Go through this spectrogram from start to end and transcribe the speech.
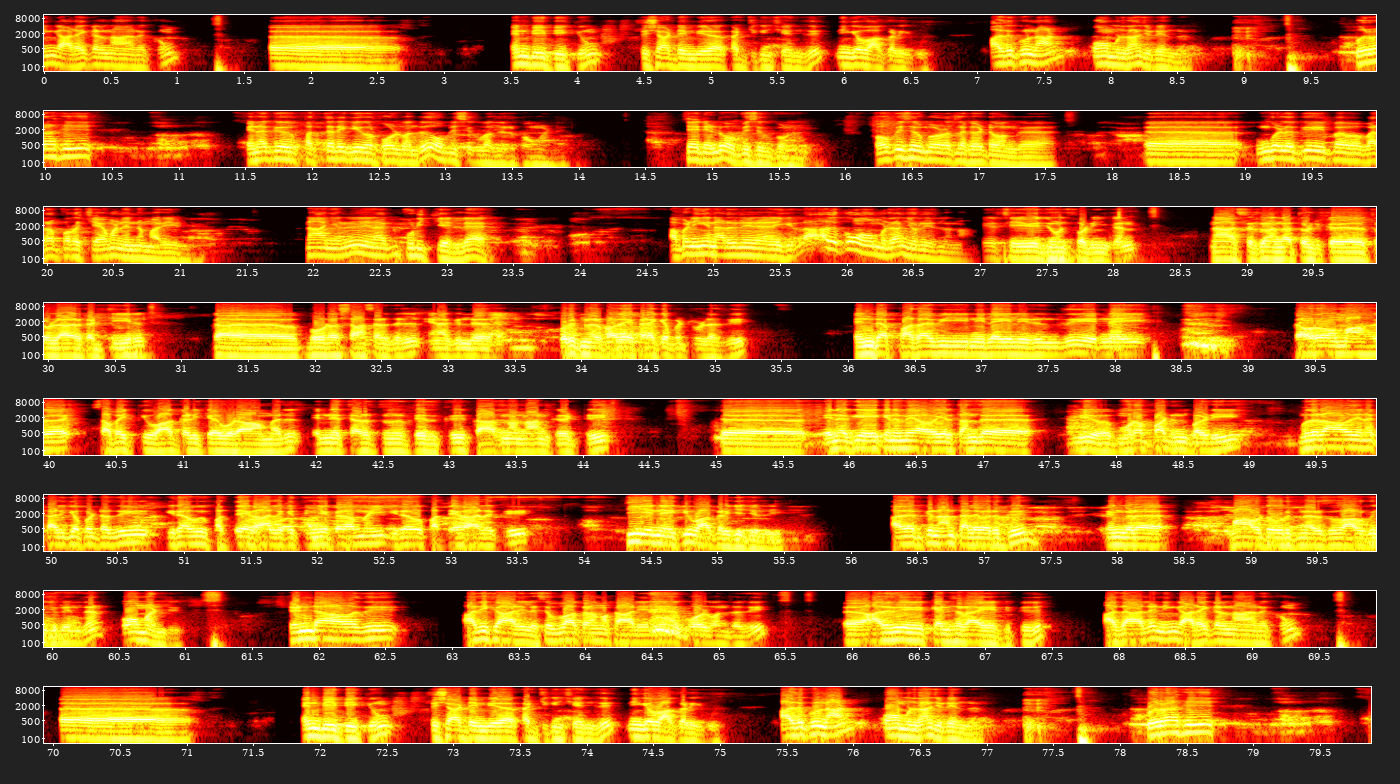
நீங்கள் அடைக்கல் இருக்கும். என்பிபிக்கும் ரிஷாட் எம்பி கட்சிக்கும் சேர்ந்து நீங்கள் வாக்களிக்கணும். அதுக்கும் நான் ஓம்னு தான் சொல்லியிருந்தேன் பிறகு எனக்கு பத்தரைக்கு ஒரு கோல் வந்து ஆஃபீஸுக்கு வந்துருப்போம் சரிண்டு ஆஃபீஸுக்கு போனேன் ஆஃபீஸுக்கு போகிற இடத்துல கேட்டவங்க உங்களுக்கு இப்போ வரப்போகிற சேமன் என்ன மாதிரி நான் சொன்னேன் எனக்கு பிடிக்கல அப்போ நீங்கள் நடுநிலை நினைக்கிறீங்களா? அதுக்கும் ஓம்பு தான் சொல்லியிருந்தேன் நான். சேவியர் ஜோன்ஸ் பொடிங்கன் நான் ஸ்ரீலங்கா தொழிற்க தொழிலாளர் கட்சியில் போனஸ் ஆசனத்தில் எனக்கு இந்த உறுப்பினர் பதவி கிடைக்கப்பட்டுள்ளது. எந்த பதவி நிலையில் இருந்து என்னை கௌரவமாக சபைக்கு வாக்களிக்க விடாமல் என்னை தடுத்து நிறுத்தியதற்கு காரணம் நான் கேட்டு எனக்கு ஏற்கனவே அவையில் தந்த வி- முறைப்பாட்டின்படி முதலாவது எனக்கு அளிக்கப்பட்டது இரவு பத்தே காலுக்கு திங்கட்கிழமை இரவு பத்தே காலுக்கு டிஎன்ஏக்கு வாக்களிக்க சொல்லி. அதற்கு நான் தலைவருக்கு எங்களை மாவட்ட உறுப்பினருக்கு அவருக்கும் சொல்லியிருந்தேன். ஓமண்டு. ரெண்டாவது அதிகாலையில் செவ்வாய்க்கிழமை காலையில் எனக்கு கோல் வந்தது. அது கேன்சல் ஆகிருக்கு அதால நீங்க அடைக்கல் நானுக்கும் என்பிபிக்கும் ரிஷாட் எம்பி கட்சிக்கும் சேர்ந்து நீங்க வாக்களிக்கணும். அதுக்கும் நான் ஓம்னு தான் சொல்லியிருந்தேன். பிறகு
